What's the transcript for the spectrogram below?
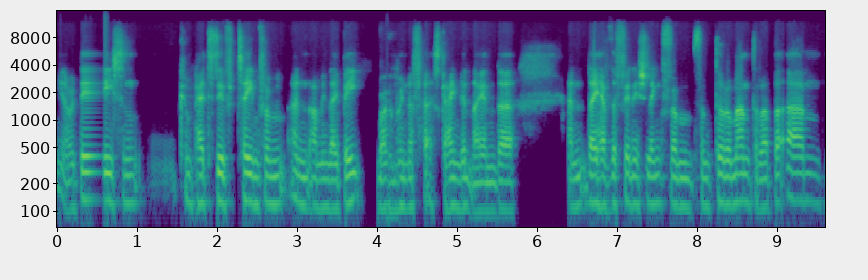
you know, a decent competitive team from, and I mean they beat Roma in the first game, didn't they? And uh, and they have the Finnish link from from Turumantala. But um,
